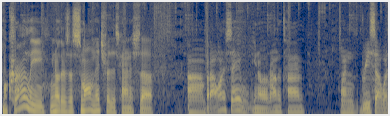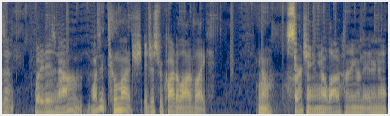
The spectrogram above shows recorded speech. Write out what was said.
well, currently, you know, there's a small niche for this kind of stuff. Um, but I want to say, you know, around the time when resale wasn't what it is now, wasn't too much. It just required a lot of like, you know, searching. You know, a lot of hunting on the internet.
